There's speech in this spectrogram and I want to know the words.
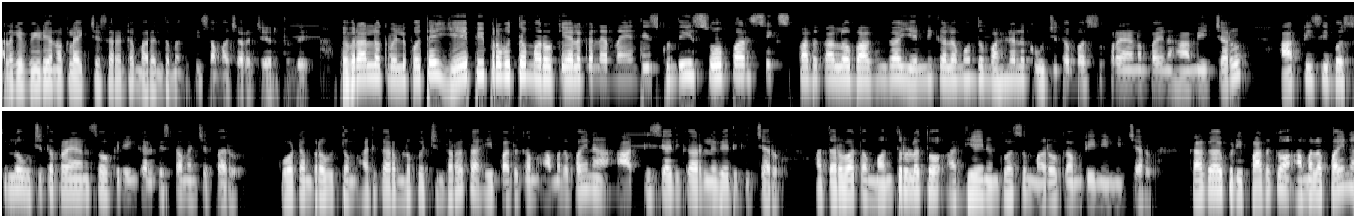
అలాగే వీడియోను ఒక లైక్ చేశారంటే మరింత మందికి సమాచారం చేరుతుంది. వివరాల్లోకి వెళ్ళిపోతే ఏపీ ప్రభుత్వం మరో కీలక నిర్ణయం తీసుకుంది. సూపర్ సిక్స్ పథకాల్లో భాగంగా ఎన్నికల ముందు మహిళలకు ఉచిత బస్సు ప్రయాణం పైన హామీ ఇచ్చారు. ఆర్టీసీ బస్సుల్లో ఉచిత ప్రయాణ సౌకర్యం కల్పిస్తామని చెప్పారు. కూటమి ప్రభుత్వం అధికారంలోకి వచ్చిన తర్వాత ఈ పథకం అమలుపైన ఆర్టీసీ అధికారులు నివేదిక ఇచ్చారు. ఆ తర్వాత మంత్రులతో అధ్యయనం కోసం మరో కమిటీ నియమించారు. కాగా ఇప్పుడు ఈ పథకం అమలుపైన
